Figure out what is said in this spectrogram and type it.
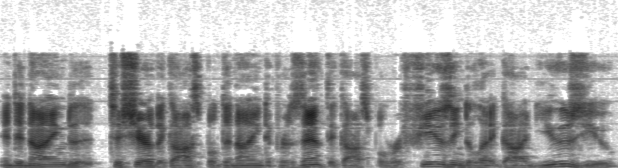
In denying to, to share the gospel, denying to present the gospel, refusing to let God use you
